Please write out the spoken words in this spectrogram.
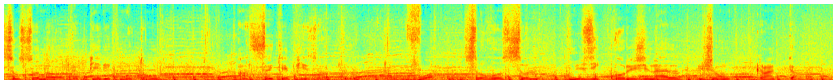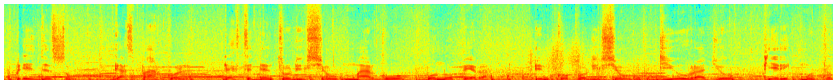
sonore de Pierrick Mouton en cinq épisodes. Voix, Soro Solo. Musique originale, Jean Grandcamp. Prise de son, Gaspard Coll. Texte d'introduction, Margot Bonopera. Une coproduction, Diou Radio, Pierrick Mouton.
